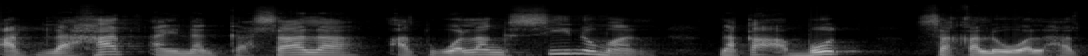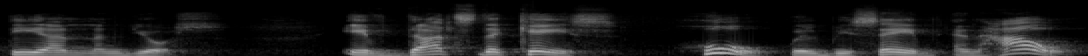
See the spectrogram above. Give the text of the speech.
at lahat ay nagkasala at walang sino man nakaabot sa kaluwalhatian ng Diyos. If that's the case, who will be saved and how?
